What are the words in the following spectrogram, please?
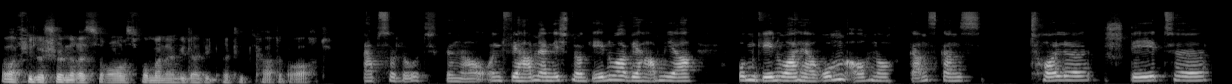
Aber viele schöne Restaurants, wo man dann wieder die Kreditkarte braucht. Absolut, genau. Und wir haben ja nicht nur Genua, wir haben ja um Genua herum auch noch ganz, ganz tolle Städte,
